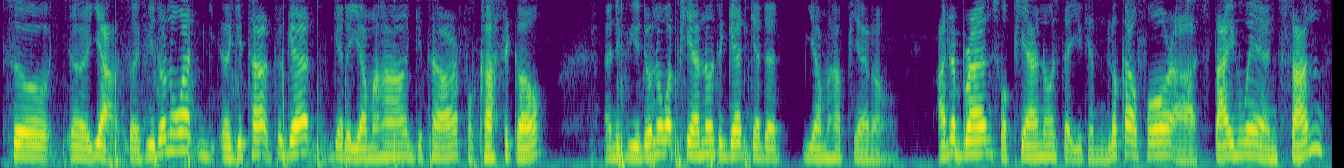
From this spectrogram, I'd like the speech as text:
So uh, yeah, so if you don't know what uh, guitar to get, get a Yamaha guitar for classical and if you don't know what piano to get, get a Yamaha piano. Other brands for pianos that you can look out for are Steinway and Sons,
